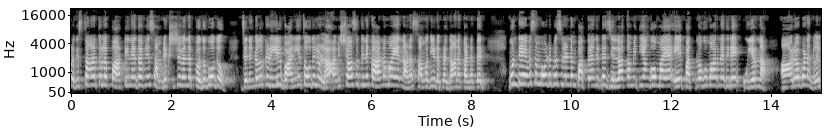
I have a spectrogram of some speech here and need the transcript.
പ്രതിസ്ഥാനത്തുള്ള പാർട്ടി നേതാവിനെ സംരക്ഷിച്ചുവെന്ന പൊതുബോധവും ജനങ്ങൾക്കിടയിൽ വലിയ തോതിലുള്ള അവിശ്വാസത്തിന് കാരണമായെന്നാണ് സമിതിയുടെ പ്രധാന കണ്ടെത്തൽ. മുൻ ദേവസ്വം ബോർഡ് പ്രസിഡന്റും പത്തനംതിട്ട ജില്ലാ കമ്മിറ്റി അംഗവുമായ എ പത്മകുമാറിനെതിരെ ഉയർന്ന ആരോപണങ്ങളിൽ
